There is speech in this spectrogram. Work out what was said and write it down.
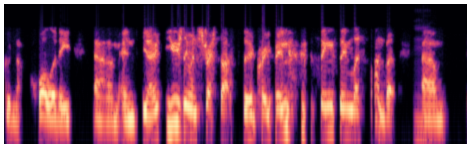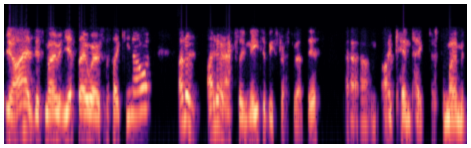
good enough quality. Um, and you know, usually when stress starts to creep in, things seem less fun. But Mm. um, you know, I had this moment yesterday where it's just like, you know what, I don't, I don't actually need to be stressed about this. Um, I can take just a moment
